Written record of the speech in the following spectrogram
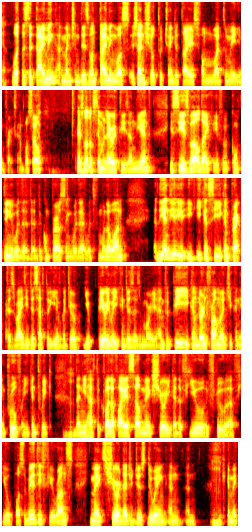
yep. what is the timing. I mentioned this one. Timing was essential to change the tires from wet to medium, for example. So. Yep. There's a lot of similarities, and the end you see as well, like if we continue with the, the, the comparison with uh, with Formula One, at the end you, you, you, can see you can practice right you just have to you've got your your period where you can just as more mvp you can learn from it you can improve and you can tweak mm-hmm. then you have to qualify yourself make sure you get a few through a few possibilities few runs make sure that you're just doing and and mm-hmm. you can make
